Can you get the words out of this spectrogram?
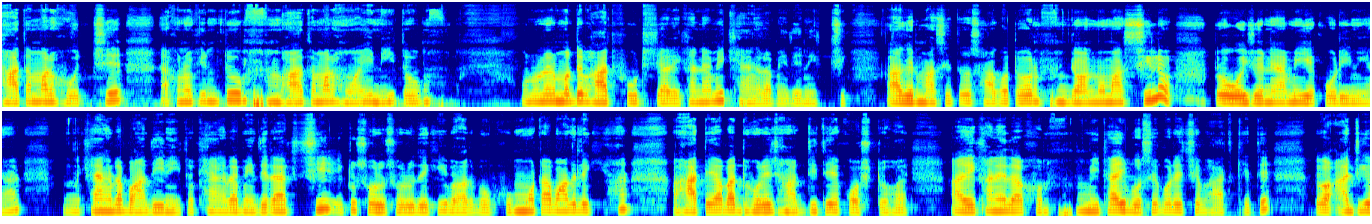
ভাত আমার হচ্ছে। এখনও কিন্তু ভাত আমার হয়নি। তো উনুনের মধ্যে ভাত ফুটছে আর এখানে আমি খ্যাংরা বেঁধে নিচ্ছি। আগের মাসে তো স্বাগতর জন্ম মাস ছিল, তো ওই জন্যে আমি এ করিনি আর। খ্যাংরা বাঁধিনি, তো খ্যাংরা বেঁধে রাখছি, একটু সরু সরু দেখি বাঁধবো। খুব মোটা বাঁধলে কী হয়, হাতে আবার ধরে ঝাঁট দিতে কষ্ট হয়। আর এখানে দেখো, মিঠাই বসে পড়েছে ভাত খেতে। তো আজকে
